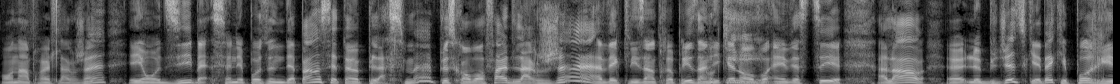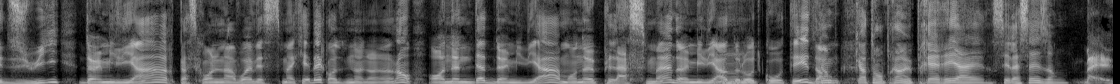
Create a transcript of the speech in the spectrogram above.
On emprunte l'argent et on dit, ben ce n'est pas une dépense, c'est un placement puisqu'on va faire de l'argent avec les entreprises dans lesquelles on va investir. Alors, euh, le budget du Québec n'est pas réduit d'un milliard parce qu'on l'envoie à Investissement Québec. On dit non, non, non, non. On a une dette d'un milliard, mais on a un placement d'un milliard de hmm. l'autre côté. Donc, quand on prend un prêt réel, c'est la saison. Ben,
